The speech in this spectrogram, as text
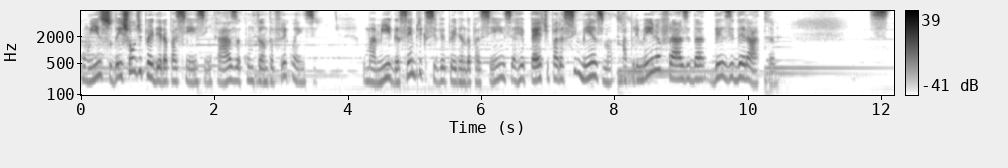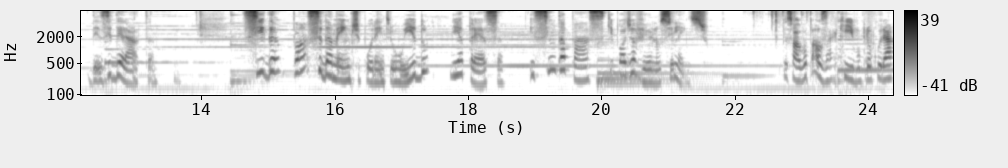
Com isso, deixou de perder a paciência em casa com tanta frequência. Uma amiga, sempre que se vê perdendo a paciência, repete para si mesma a primeira frase da desiderata. Desiderata. Siga placidamente por entre o ruído e a pressa e sinta a paz que pode haver no silêncio. Pessoal, eu vou pausar aqui e vou procurar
